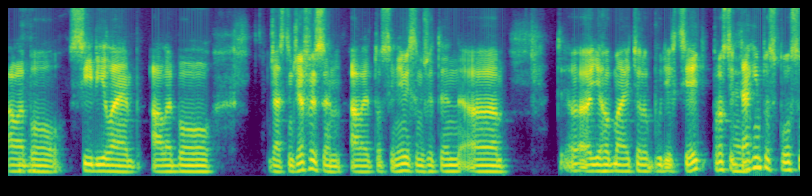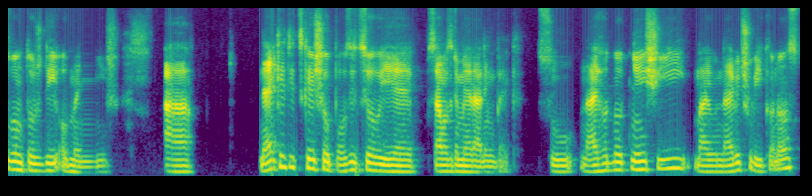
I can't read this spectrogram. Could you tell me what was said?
alebo mm-hmm. CD Lamb, alebo Justin Jefferson, ale to si nemyslím, že ten uh, jeho majiteľ bude chcieť. Proste Hej. takýmto spôsobom to vždy obmeníš. A Najkritickejšou pozíciou je samozrejme running back. Sú najhodnotnejší, majú najväčšiu výkonnosť,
